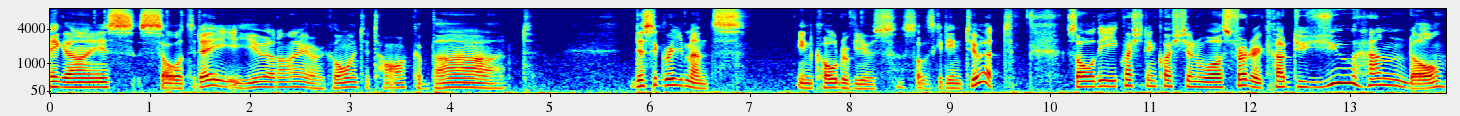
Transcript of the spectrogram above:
Hey guys, so today you and I are going to talk about disagreements in code reviews. So let's get into it. So the question in question was, Frederick, how do you handle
